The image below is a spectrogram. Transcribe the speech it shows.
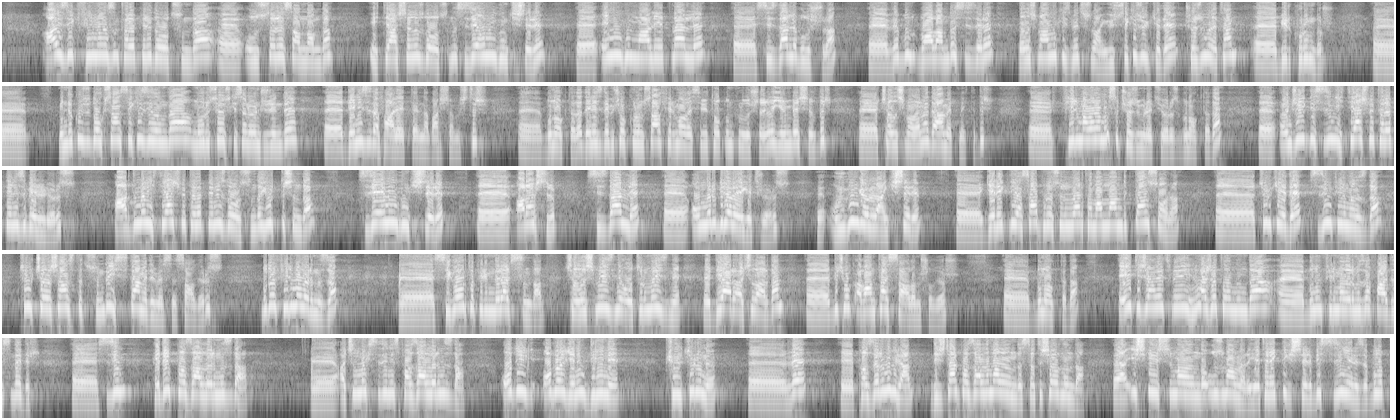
Isaac firmanızın talepleri doğrultusunda e, uluslararası anlamda ihtiyaçlarınız doğrultusunda size en uygun kişileri e, en uygun maliyetlerle e, sizlerle buluşturan e, ve bu bağlamda sizlere danışmanlık hizmeti sunan 108 ülkede çözüm üreten e, bir kurumdur. E, 1998 yılında Nuri Sözkesen öncülüğünde e, Denizli'de faaliyetlerine başlamıştır. E, bu noktada Denizli'de birçok kurumsal firma ve sivil toplum kuruluşlarıyla 25 yıldır e, çalışmalarına devam etmektedir. E, firmalara nasıl çözüm üretiyoruz bu noktada? E, öncelikle sizin ihtiyaç ve taleplerinizi belirliyoruz. Ardından ihtiyaç ve talepleriniz doğrultusunda yurt dışında size en uygun kişileri e, araştırıp sizlerle e, onları bir araya getiriyoruz. Ve uygun görülen kişileri e, gerekli yasal prosedürler tamamlandıktan sonra e, Türkiye'de sizin firmanızda Türk çalışan statüsünde istihdam edilmesini sağlıyoruz. Bu da firmalarınıza e, sigorta primleri açısından, çalışma izni, oturma izni ve diğer açılardan e, birçok avantaj sağlamış oluyor e, bu noktada. E-ticaret ve ihracat alanında e, bunun firmalarımıza faydası nedir? E, sizin hedef pazarlarınızda, e, açılmak istediğiniz pazarlarınızda o, dil, o bölgenin dilini, kültürünü e, ve e, pazarını bilen dijital pazarlama alanında, satış alanında veya iş geliştirme alanında uzmanları, yetenekli kişileri biz sizin yerinize bulup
